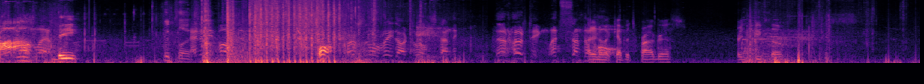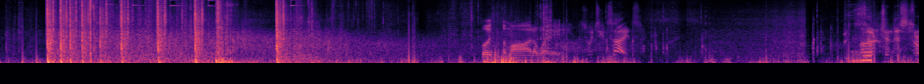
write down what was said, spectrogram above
Ah, left. B. Enemy bombed. Oh. Personal radar drone standing. They're hurting. Let's send them I didn't know it kept its progress. Pretty cheap though. Put the mod away. Switching sides. Search and destroy.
